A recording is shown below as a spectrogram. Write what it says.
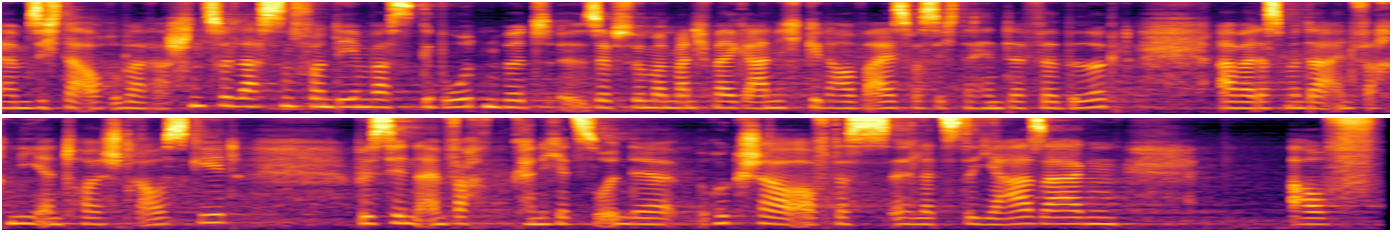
ähm, sich da auch überraschen zu lassen von dem, was geboten wird, äh, selbst wenn man manchmal gar nicht genau weiß, was sich dahinter verbirgt, aber dass man da einfach nie enttäuscht rausgeht. Bis hin einfach, kann ich jetzt so in der Rückschau auf das äh, letzte Jahr sagen, auf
